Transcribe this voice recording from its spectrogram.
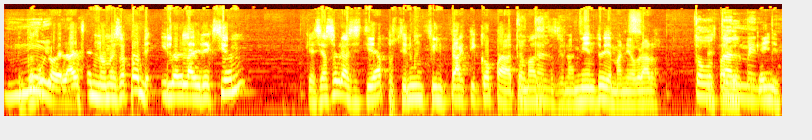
Entonces Muy lo del alce no me sorprende. Y lo de la dirección, que sea sobreasistida, pues tiene un fin práctico para temas de estacionamiento y de maniobrar. Totalmente.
